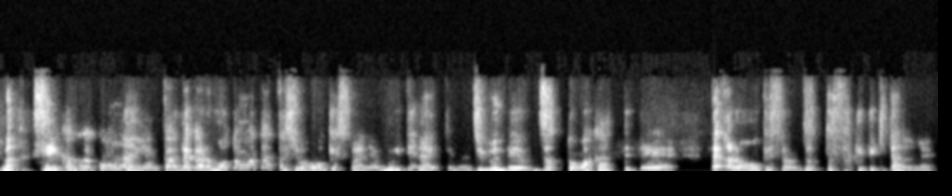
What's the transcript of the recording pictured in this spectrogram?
まあ性格がこんなんやんか。だからもともと私はオーケストラには向いてないっていうのは自分でずっと分かってて。だからオーケストラをずっと避けてきたのね。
